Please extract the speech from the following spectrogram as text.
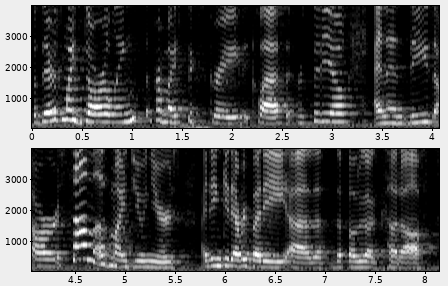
But there's my darlings from my sixth grade class at Presidio, and then these are some of my juniors. I didn't get everybody. Uh, the, the photo got cut off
